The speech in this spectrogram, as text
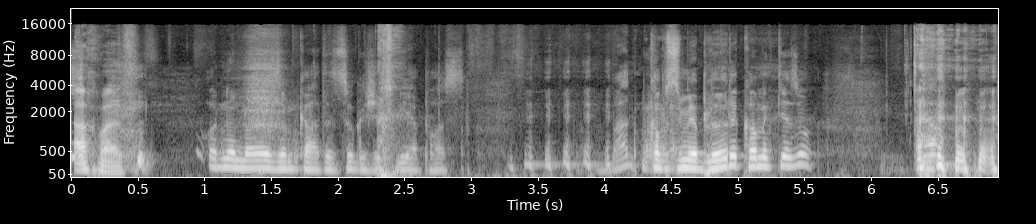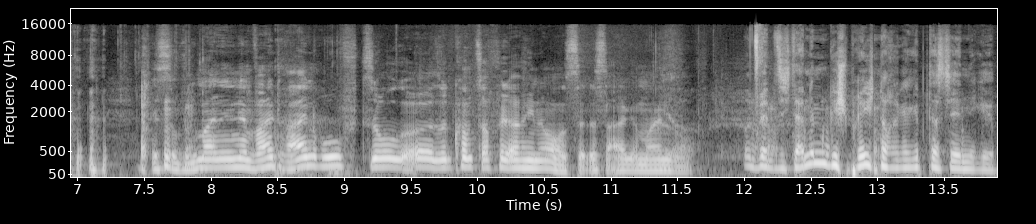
Ach was. und eine neue SIM-Karte zugeschickt via Post. Was? Kommst du mir blöde? Komm ich dir so? Ist so, wie man in den Wald reinruft, so, äh, so kommt es auch wieder hinaus. Das ist allgemein so. Und wenn sich dann im Gespräch noch ergibt, dass derjenige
